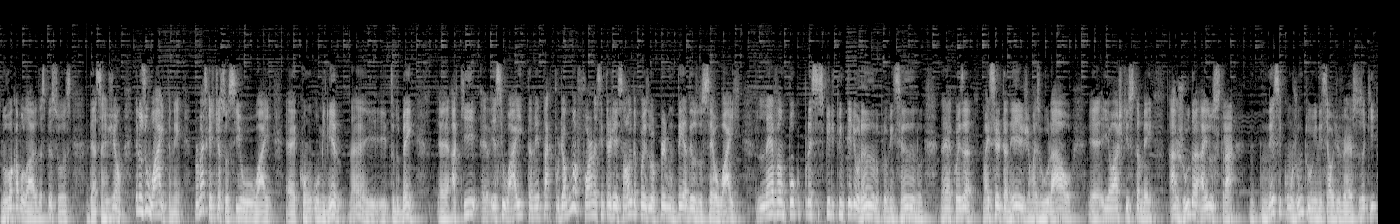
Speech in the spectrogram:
no vocabulário das pessoas dessa região. Ele usa o uai também. Por mais que a gente associe o uai é, com o mineiro, né, e, e tudo bem, é, aqui, é, esse why também está, de alguma forma, essa interjeição, logo depois do eu perguntei a Deus do céu why, leva um pouco para esse espírito interiorano, provinciano, né, coisa mais sertaneja, mais rural, é, e eu acho que isso também ajuda a ilustrar nesse conjunto inicial de versos aqui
